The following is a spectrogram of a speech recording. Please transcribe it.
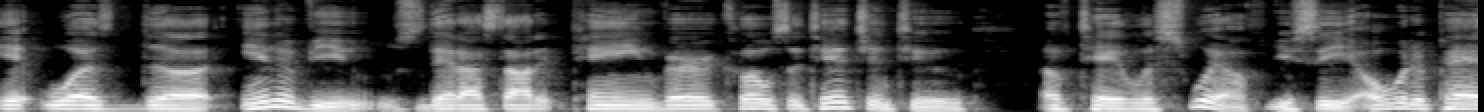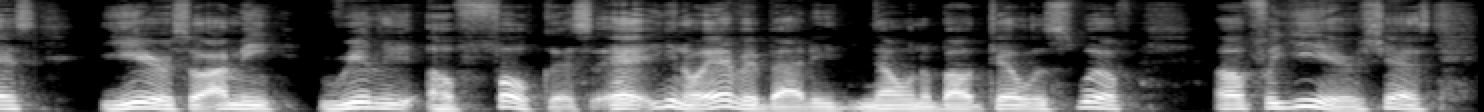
it was the interviews that I started paying very close attention to of Taylor Swift. You see, over the past year so, I mean, really a focus. Uh, you know, everybody known about Taylor Swift uh, for years, yes.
